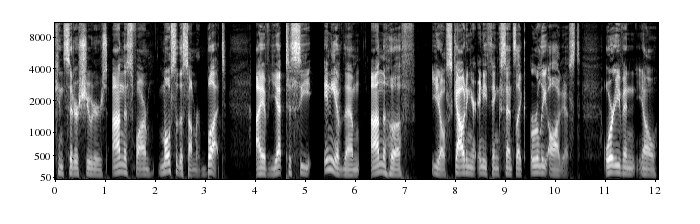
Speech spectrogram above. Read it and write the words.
consider shooters on this farm most of the summer, but I have yet to see any of them on the hoof, you know, scouting or anything since like early August or even, you know,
